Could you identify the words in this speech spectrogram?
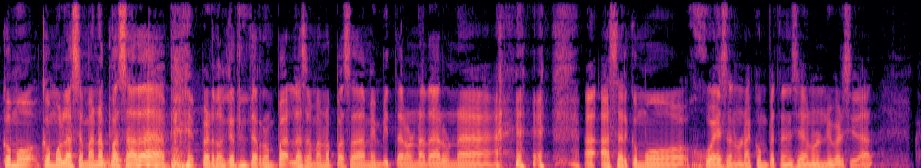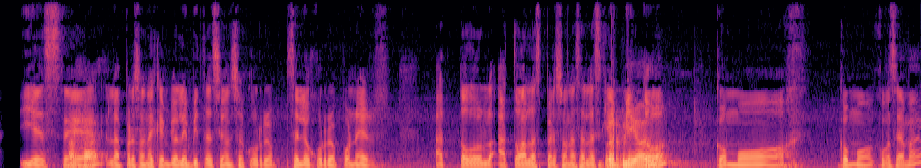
Como, como la semana pasada, perdón que te interrumpa, la semana pasada me invitaron a dar una, a, a, ser como juez en una competencia en una universidad. Y este, la persona que envió la invitación se, ocurrió, se le ocurrió poner a, todo, a todas las personas a las que invitó como, como, ¿cómo se llama?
